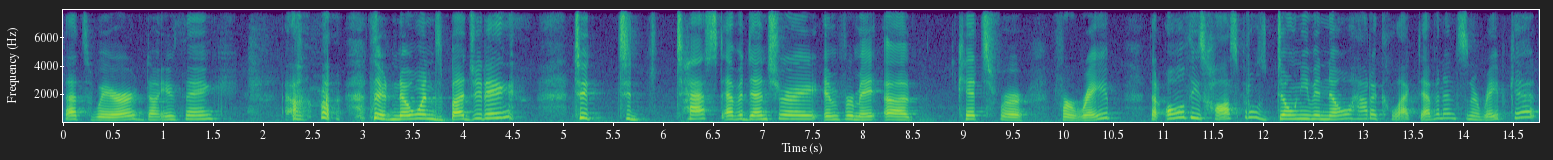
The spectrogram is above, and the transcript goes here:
That's weird, don't you think? no one's budgeting to, to test evidentiary informa- uh, kits for, for rape. That all these hospitals don't even know how to collect evidence in a rape kit,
